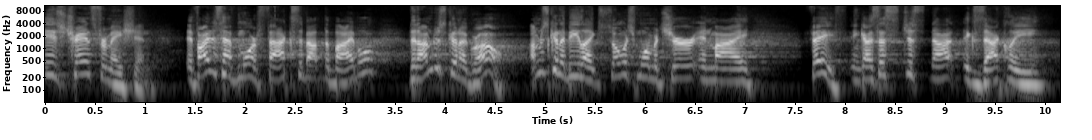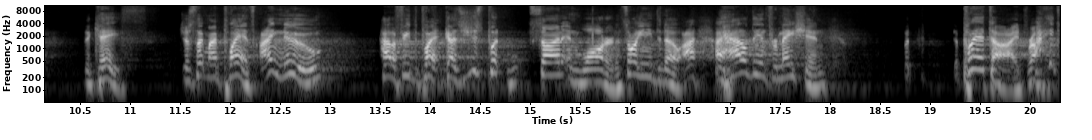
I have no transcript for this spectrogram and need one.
is transformation. If I just have more facts about the Bible, then I'm just gonna grow. I'm just gonna be like so much more mature in my faith. And guys, that's just not exactly the case. Just like my plants, I knew how to feed the plant. Guys, you just put sun and water. That's all you need to know. I, I had all the information, but the plant died, right?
